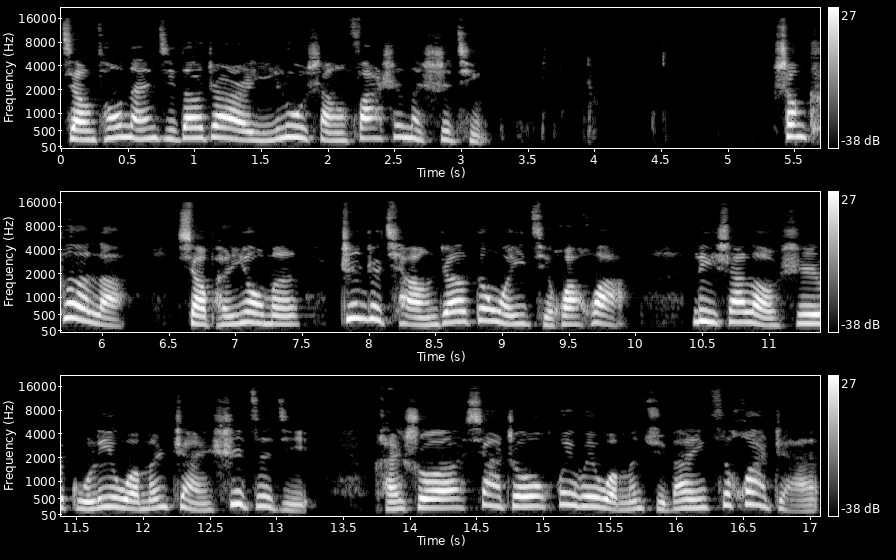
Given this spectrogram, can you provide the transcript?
讲从南极到这儿一路上发生的事情。上课了，小朋友们。争着抢着跟我一起画画，丽莎老师鼓励我们展示自己，还说下周会为我们举办一次画展。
